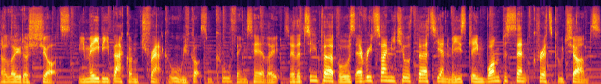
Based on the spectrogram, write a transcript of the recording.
a load of shots. We may be back on track. Ooh, we've got some cool things here, though. So the two purples, every time you kill 30 enemies, gain 1% critical chance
